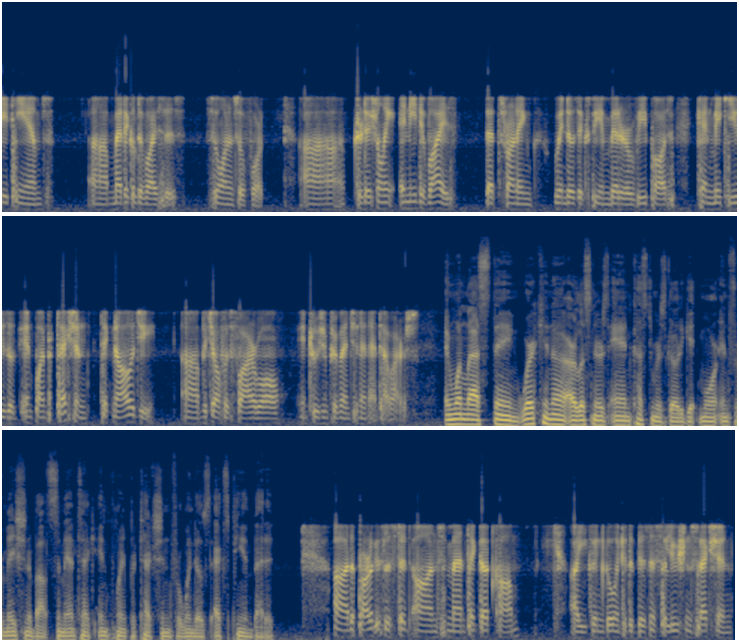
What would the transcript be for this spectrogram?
ATMs, uh, medical devices, so on and so forth. Uh, traditionally, any device that's running Windows XP Embedded or WEPOS can make use of endpoint protection technology, uh, which offers firewall, intrusion prevention, and antivirus. And one last thing, where can uh, our listeners and customers go to get more information about Symantec endpoint protection for Windows XP embedded? Uh, the product is listed on Symantec.com. Uh, you can go into the business solutions section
